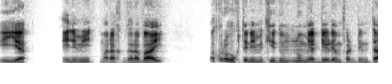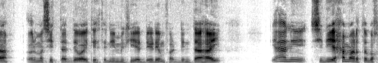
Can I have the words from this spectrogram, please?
إيا علمي مرك قرباي مكروه كتني مكي نوم يديرين فردينتا. علما ستة دواي تهتني مكي يديرين فردينتا هاي. يعني سيدي حمر تبخ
